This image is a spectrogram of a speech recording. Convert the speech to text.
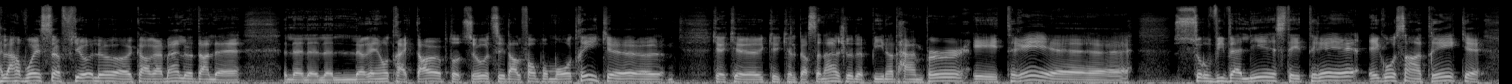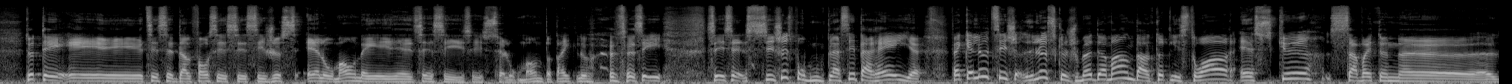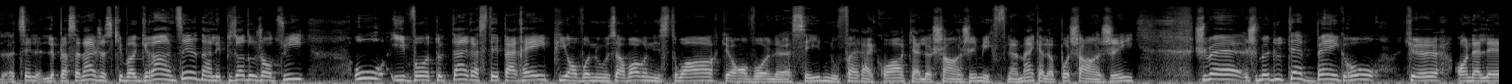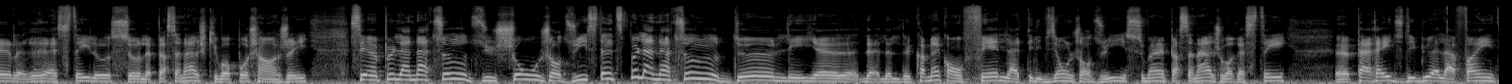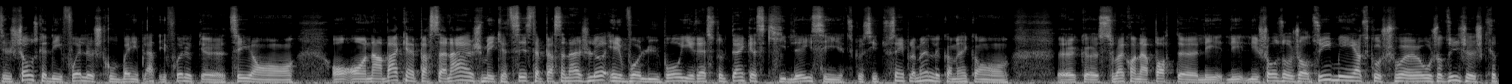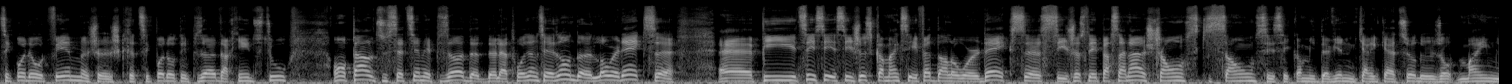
elle envoie Sophia là, carrément là, dans le, le, rayon tracteur, tout ça, dans le fond, pour montrer que, que, le personnage là, de Peanut Hamper est très survivaliste et très égocentrique tout est, sais, dans le fond, c'est juste elle au monde et c'est seul au monde peut-être c'est juste pour nous placer pareil. Fait que là, là, ce que je me demande dans toute l'histoire, est-ce que ça va être une, euh, le personnage, est-ce qu'il va grandir dans l'épisode d'aujourd'hui? Ou il va tout le temps rester pareil, puis on va nous avoir une histoire qu'on va essayer de nous faire à croire qu'elle a changé, mais finalement qu'elle a pas changé. Je me, je me doutais bien gros qu'on allait rester là, sur le personnage qui va pas changer. C'est un peu la nature du show aujourd'hui. C'est un petit peu la nature de les euh, de, comment qu'on fait la télévision aujourd'hui. Souvent un personnage va rester euh, pareil du début à la fin. C'est chose que des fois, là, je trouve bien plate. Des fois, là, que, on, on, embarque un personnage, mais que ce personnage-là évolue pas. Il reste tout le temps qu'est-ce qu'il est. C'est, tout simplement comment qu'on, euh, que souvent qu'on apporte euh, les, les, choses aujourd'hui. Mais en tout cas, aujourd'hui, je, je, critique pas d'autres films, je, je critique pas d'autres épisodes, rien du tout. On parle du septième épisode de la troisième saison de Lower Decks. Puis, tu sais, c'est, juste comment c'est fait dans Lower Decks. C'est juste les personnages sont ce qu'ils sont. C'est, comme ils deviennent une caricature d'eux autres même.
